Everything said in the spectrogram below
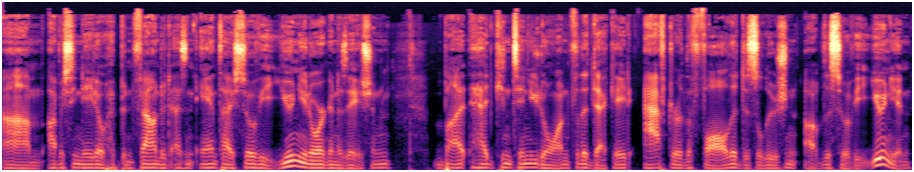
um, obviously, NATO had been founded as an anti Soviet Union organization, but had continued on for the decade after the fall, the dissolution of the Soviet Union.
